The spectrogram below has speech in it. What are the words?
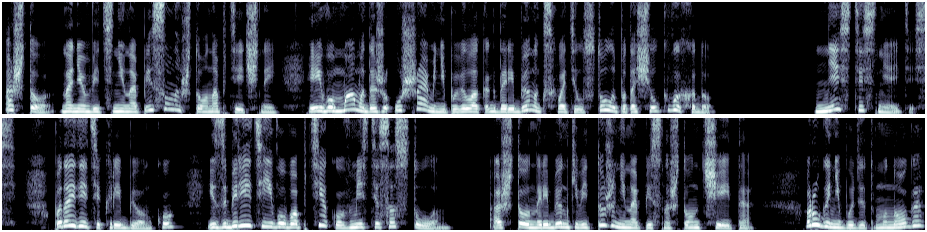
А что, на нем ведь не написано, что он аптечный, и его мама даже ушами не повела, когда ребенок схватил стул и потащил к выходу. Не стесняйтесь. Подойдите к ребенку и заберите его в аптеку вместе со стулом. А что, на ребенке ведь тоже не написано, что он чей-то. Ругани будет много.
